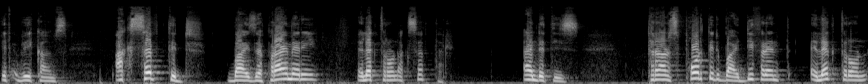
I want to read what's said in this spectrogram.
it becomes accepted by the primary electron acceptor and it is transported by different electron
